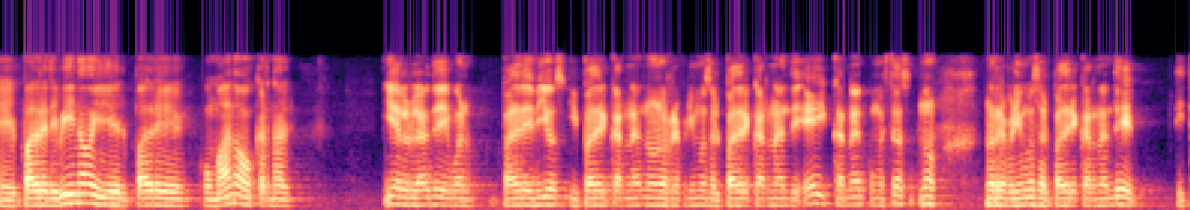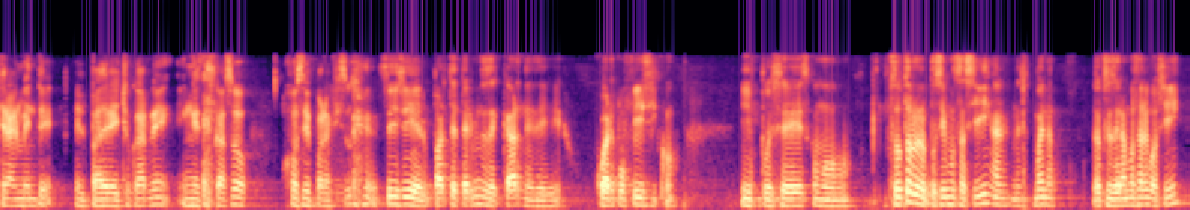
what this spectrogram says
el Padre Divino y el Padre humano o carnal. Y al hablar de, bueno, Padre Dios y Padre carnal, no nos referimos al Padre carnal de, hey, carnal, ¿cómo estás? No, nos referimos al Padre carnal de, literalmente, el Padre hecho carne, en este caso, José para Jesús. sí, sí, el parte de términos de carne, de cuerpo físico. Y pues es como, nosotros lo pusimos así, bueno, lo consideramos algo así,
